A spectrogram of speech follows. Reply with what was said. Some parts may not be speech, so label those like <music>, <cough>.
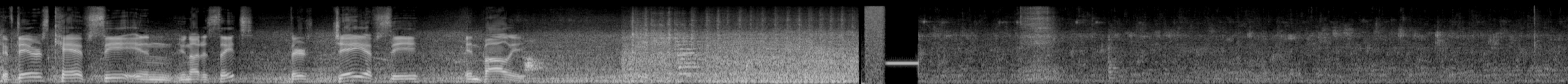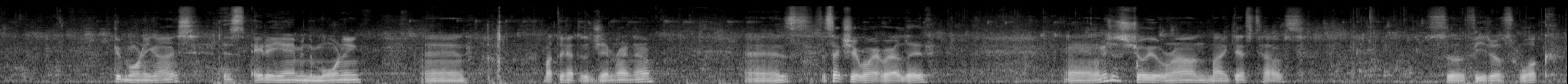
If there's KFC in United States, there's JFC in Bali. Good morning guys. It's 8 a.m. in the morning and about to head to the gym right now. And it's, it's actually where, where I live. And let me just show you around my guest house. So if you just walk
